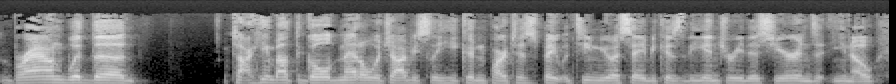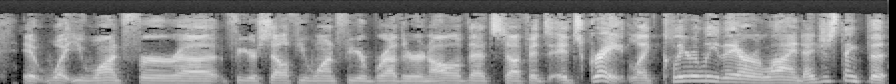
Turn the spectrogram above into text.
Brown with the, talking about the gold medal, which obviously he couldn't participate with Team USA because of the injury this year, and you know it, what you want for uh, for yourself, you want for your brother, and all of that stuff. It's it's great. Like clearly they are aligned. I just think the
